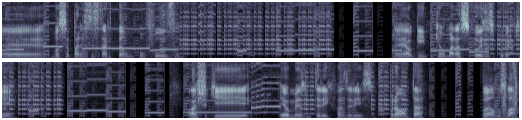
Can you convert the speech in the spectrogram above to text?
É... Você parece estar tão confusa. É, alguém tem que arrumar as coisas por aqui. Acho que eu mesmo terei que fazer isso. Pronta? Vamos lá.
